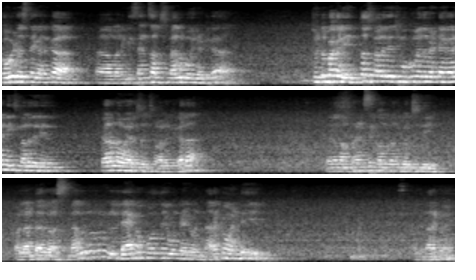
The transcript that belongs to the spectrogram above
COVID వస్తే కనుక మనకి సెన్స్ ఆఫ్ స్మెల్ పోయినట్టుగా చుట్టుపక్కల ఎంత స్మెల్ తెచ్చి ముక్కు మీద పెట్టినా కానీ నీకు స్మెల్ తెలియదు. కరోనా వైరస్ వచ్చిన వాళ్ళకి కదా? నేను మన ఫ్రెండ్స్ కొంతమందికి వచ్చింది. వాళ్ళు అంటారు స్మెల్ లేకపోతే ఉండేటువంటి నరకం అండి. అది నరకమే.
